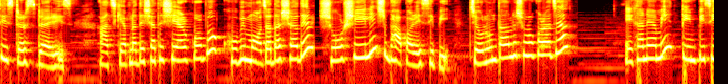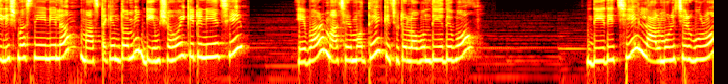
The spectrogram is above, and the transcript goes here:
sisters diaries. আজকে আপনাদের সাথে শেয়ার করব খুবই মজাদার স্বাদের সর্ষে ইলিশ ভাপা রেসিপি। চলুন তাহলে শুরু করা যাক। এখানে আমি তিন পিস ইলিশ মাছ নিয়ে নিলাম। মাছটা কিন্তু আমি ডিম সহই কেটে নিয়েছি। এবার মাছের মধ্যে কিছুটা লবণ দিয়ে দেব। দিয়ে দিচ্ছি লাল মরিচের গুঁড়ো।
